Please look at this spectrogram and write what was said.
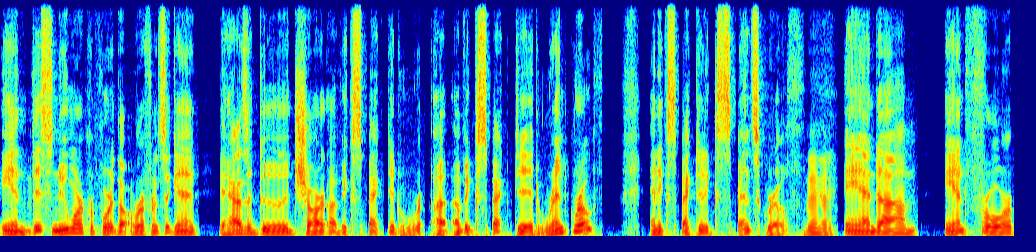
and this newmark report that I'll reference again, it has a good chart of expected uh, of expected rent growth and expected expense growth. And um and for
